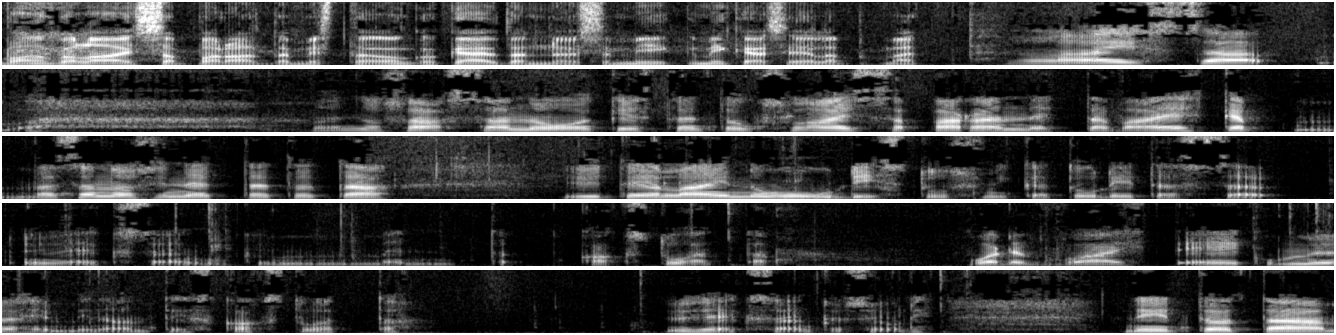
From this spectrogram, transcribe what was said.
Vai onko laissa parantamista? Onko käytännössä? Mikä siellä mättää? Laissa, mä en osaa sanoa oikeastaan, että onko laissa parannettavaa. Ehkä mä sanoisin, että tota, YT-lain uudistus, mikä tuli tässä 90, 2000 vuoden vaihte, ei kun myöhemmin, anteeksi, 2009 se oli. Niin tota,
